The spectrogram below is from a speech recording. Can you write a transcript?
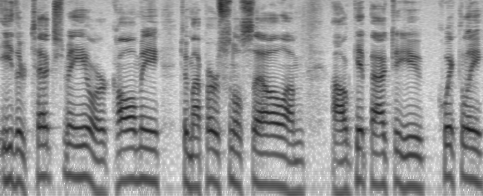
either text me or call me to my personal cell. Um, I'll get back to you quickly.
